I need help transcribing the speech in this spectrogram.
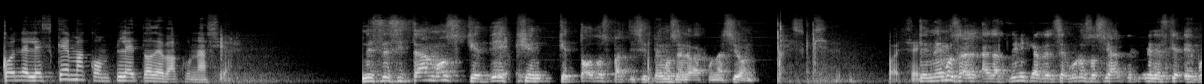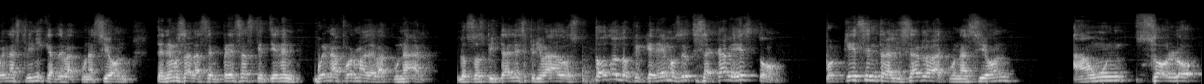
con el esquema completo de vacunación. Necesitamos que dejen que todos participemos en la vacunación. Es que pues Tenemos a, las clínicas del Seguro Social que tienen eh, buenas clínicas de vacunación. Tenemos a las empresas que tienen buena forma de vacunar. Los hospitales privados. Todo lo que queremos es que se acabe esto. ¿Por qué centralizar la vacunación a un solo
